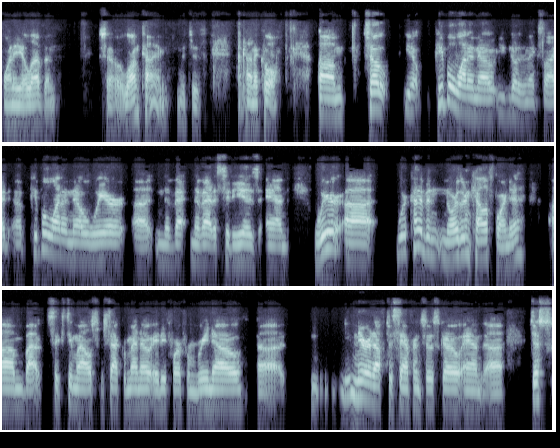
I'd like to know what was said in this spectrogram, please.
2011. So a long time, which is kind of cool. Um, so, you know, people want to know, you can go to the next slide. Uh, people want to know where uh, Nevada, Nevada, City is. And we're, uh, we're kind of in Northern California um, about 60 miles from Sacramento, 84 from Reno, uh, near enough to San Francisco, and uh, just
